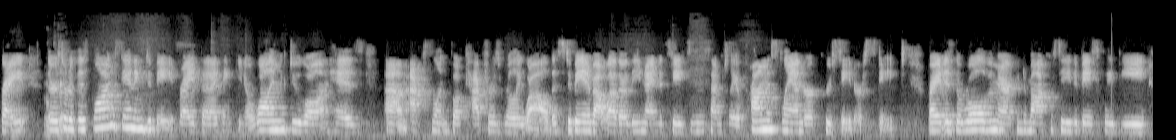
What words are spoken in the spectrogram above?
right? Okay. There's sort of this long-standing debate, right, that I think you know Wally McDougall and his um, excellent book captures really well. This debate about whether the United States is essentially a promised land or a crusader state, right? Is the role of American democracy to basically be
